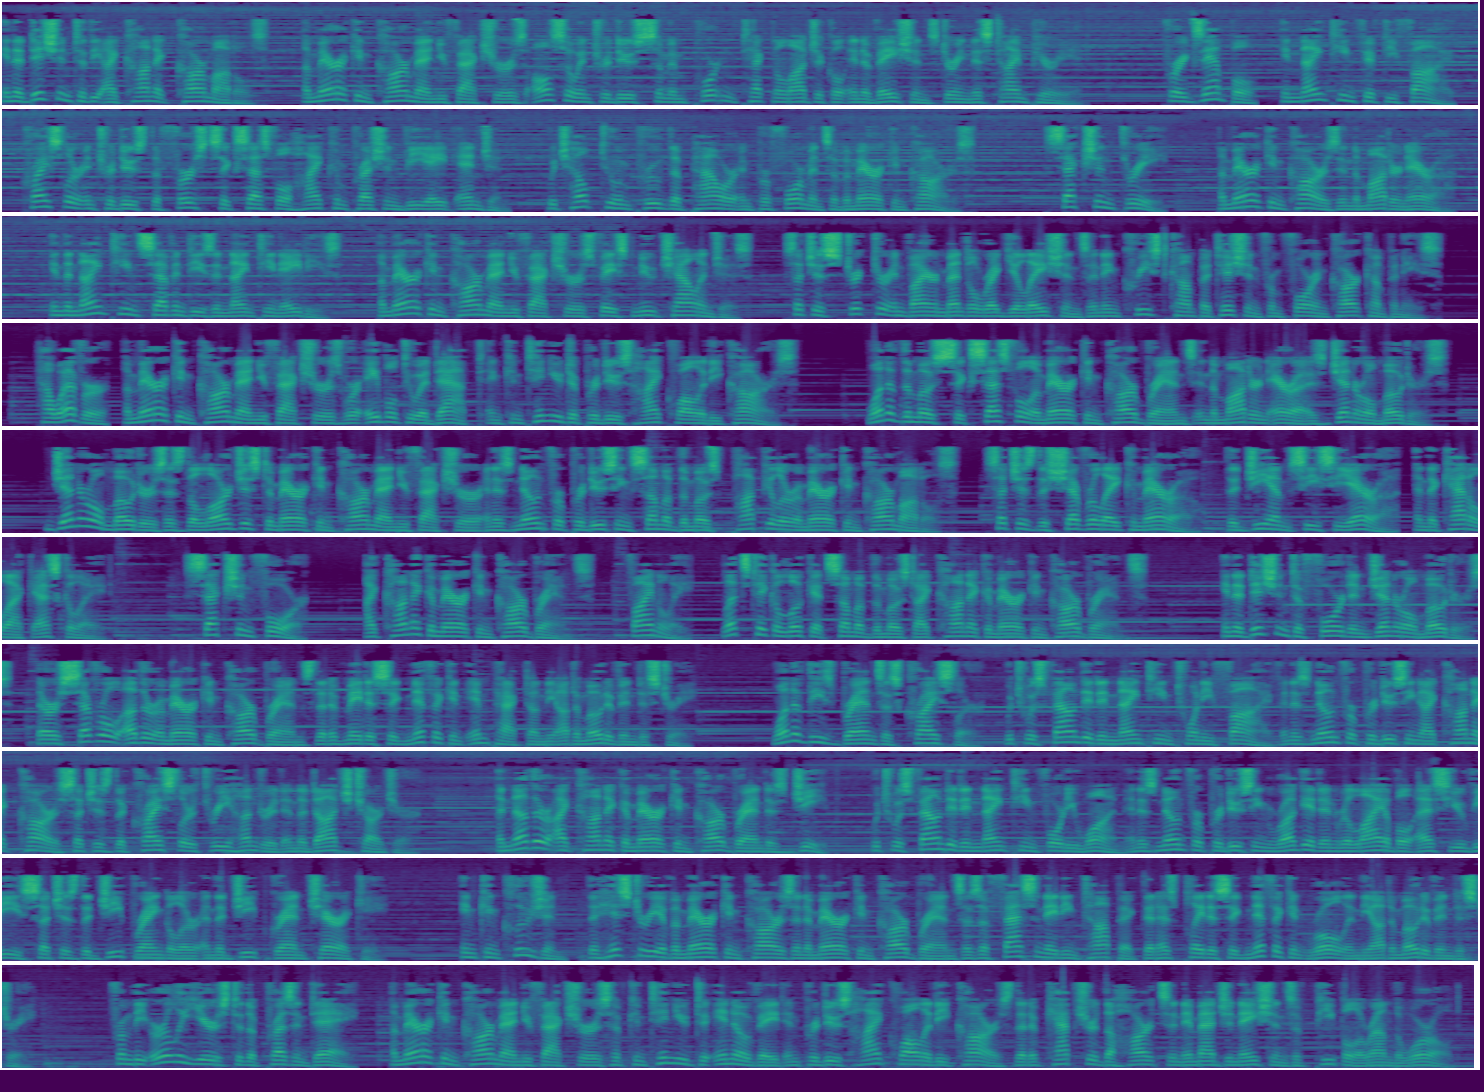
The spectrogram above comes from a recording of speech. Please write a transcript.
In addition to the iconic car models, American car manufacturers also introduced some important technological innovations during this time period. For example, in 1955, Chrysler introduced the first successful high-compression V8 engine, which helped to improve the power and performance of American cars. Section 3. American cars in the modern era. In the 1970s and 1980s, American car manufacturers faced new challenges, such as stricter environmental regulations and increased competition from foreign car companies. However, American car manufacturers were able to adapt and continue to produce high-quality cars. One of the most successful American car brands in the modern era is General Motors. General Motors is the largest American car manufacturer and is known for producing some of the most popular American car models, such as the Chevrolet Camaro, the GMC Sierra, and the Cadillac Escalade. Section 4. Iconic American car brands. Finally, let's take a look at some of the most iconic American car brands. In addition to Ford and General Motors, there are several other American car brands that have made a significant impact on the automotive industry. One of these brands is Chrysler, which was founded in 1925 and is known for producing iconic cars such as the Chrysler 300 and the Dodge Charger. Another iconic American car brand is Jeep, which was founded in 1941 and is known for producing rugged and reliable SUVs such as the Jeep Wrangler and the Jeep Grand Cherokee. In conclusion, the history of American cars and American car brands is a fascinating topic that has played a significant role in the automotive industry. From the early years to the present day, American car manufacturers have continued to innovate and produce high-quality cars that have captured the hearts and imaginations of people around the world.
